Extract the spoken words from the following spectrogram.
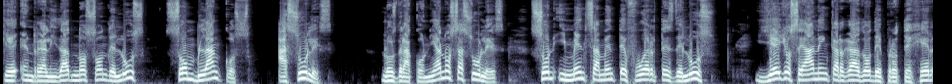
que en realidad no son de luz, son blancos, azules. Los draconianos azules son inmensamente fuertes de luz y ellos se han encargado de proteger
